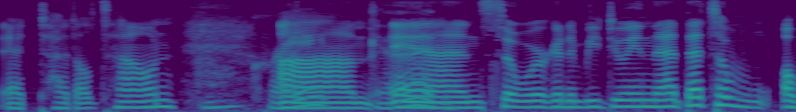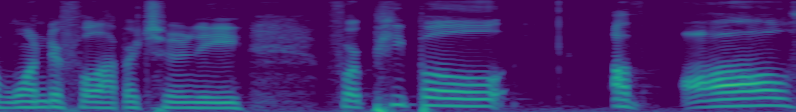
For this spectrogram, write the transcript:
at Titletown. Oh, great. Um, and so we're going to be doing that. That's a, a wonderful opportunity for people of all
